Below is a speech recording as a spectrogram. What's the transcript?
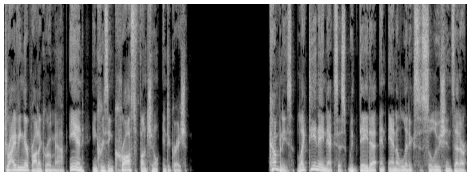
driving their product roadmap, and increasing cross-functional integration. Companies like DNAnexus with data and analytics solutions that are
